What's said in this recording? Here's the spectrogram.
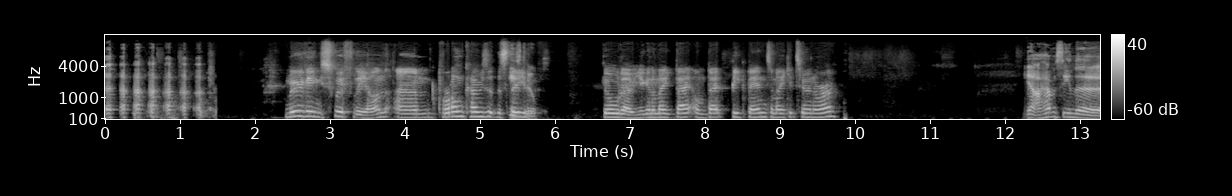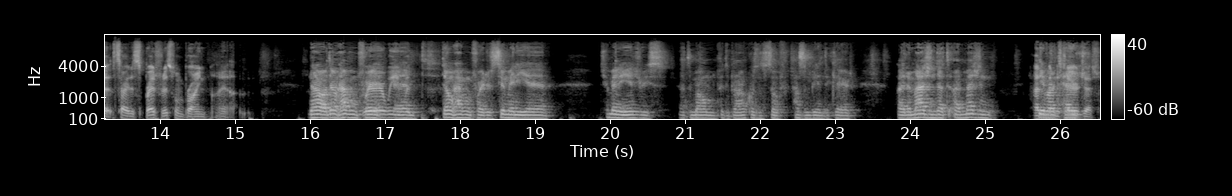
Moving swiftly on, um, Broncos at the Steelers. Gordo, you're going to make bet on bet Big Ben to make it two in a row? Yeah, I haven't seen the sorry the spread for this one, Brian. I, no, I don't have them for Where you. Are we um, don't have them for you. There's too many, uh, too many injuries at the moment with the Broncos and stuff. Hasn't been declared. I'd imagine that. I imagine hasn't give or take. Yet.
